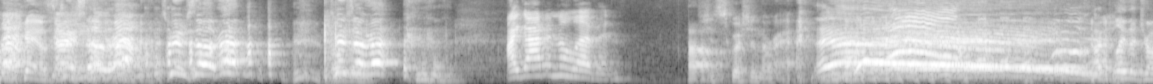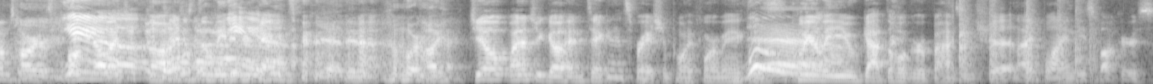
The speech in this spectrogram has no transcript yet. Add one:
rat. Okay, okay. Squish the rat! Squish the rat! Squish the rat! I got an 11. Oh. She's squishing the rat. I play the drums hard as fuck. Yeah. You know what? Oh, I just deleted your Yeah. character. Yeah, dude. More hype. Jill, why don't you go ahead and take an inspiration point for me? Yeah. clearly you got the whole group behind you. And shit, and I blind these fuckers.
